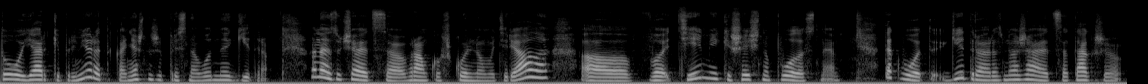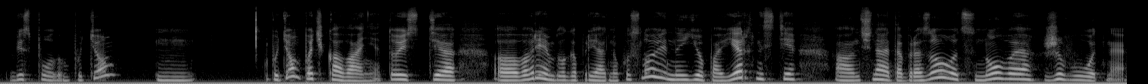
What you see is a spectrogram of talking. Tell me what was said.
то яркий пример это, конечно же, пресноводная гидра. Она изучается в рамках школьного материала а, в теме кишечно-полостная. Так вот, гидра размножается также бесполым путем, путем почкования. То есть э, э, во время благоприятных условий на ее поверхности э, начинает образовываться новое животное.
